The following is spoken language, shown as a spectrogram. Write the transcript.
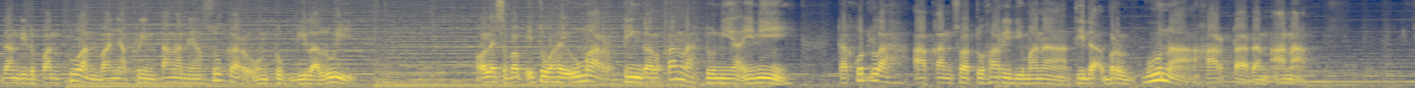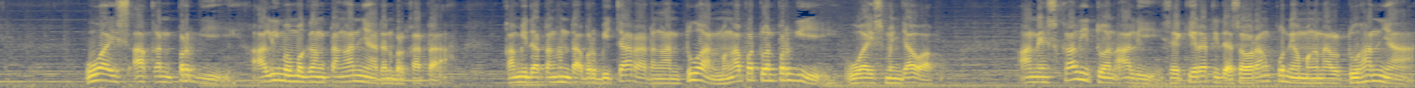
dan di depan Tuhan banyak rintangan yang sukar untuk dilalui. Oleh sebab itu, wahai Umar, tinggalkanlah dunia ini. Takutlah akan suatu hari di mana tidak berguna harta dan anak. Uwais akan pergi. Ali memegang tangannya dan berkata, "Kami datang hendak berbicara dengan Tuhan. Mengapa Tuhan pergi?" Uwais menjawab, "Aneh sekali Tuan Ali. Saya kira tidak seorang pun yang mengenal Tuhannya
